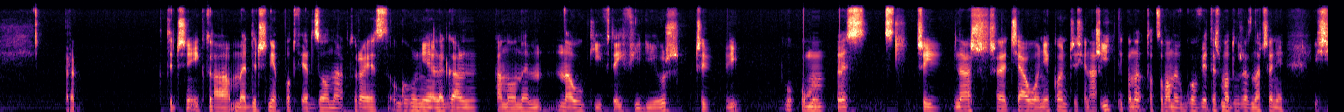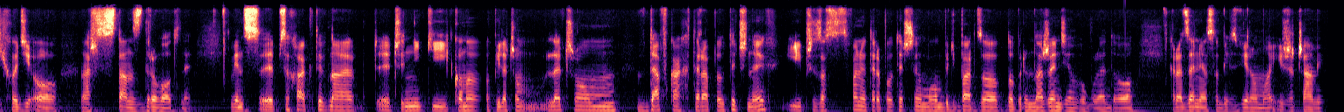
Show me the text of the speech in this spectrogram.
praktycznie i która medycznie potwierdzona, która jest ogólnie legalnym kanonem nauki w tej chwili już, czyli umysł, czyli nasze ciało nie kończy się na tylko to, co mamy w głowie, też ma duże znaczenie, jeśli chodzi o nasz stan zdrowotny. Więc y, psychoaktywne y, czynniki konopi leczą, leczą w dawkach terapeutycznych i przy zastosowaniu terapeutycznym mogą być bardzo dobrym narzędziem w ogóle do radzenia sobie z wieloma rzeczami.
